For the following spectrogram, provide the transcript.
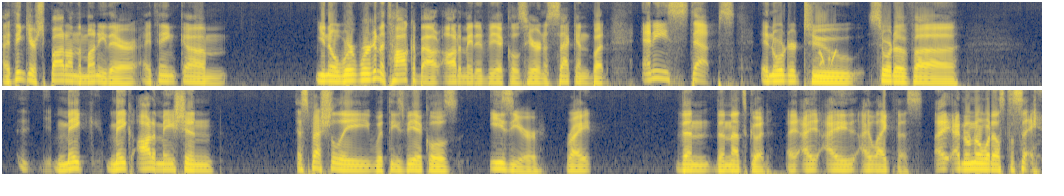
I think you're spot on the money there. I think um, you know we're we're going to talk about automated vehicles here in a second, but any steps in order to sort of uh, make make automation, especially with these vehicles, easier, right? Then then that's good. I I, I, like this. I, I don't know what else to say.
